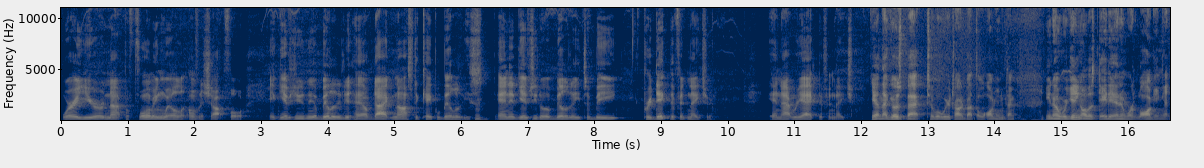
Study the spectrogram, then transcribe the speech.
where you're not performing well on the shop floor. It gives you the ability to have diagnostic capabilities, mm-hmm. and it gives you the ability to be predictive in nature and not reactive in nature. Yeah, and that goes back to what we were talking about the logging thing. You know, we're getting all this data in and we're logging it.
